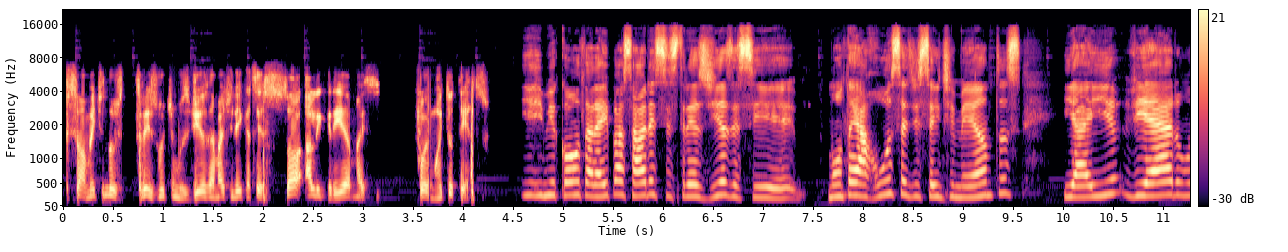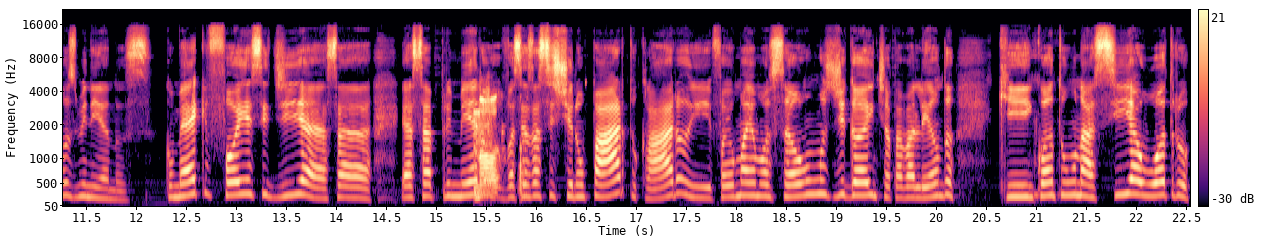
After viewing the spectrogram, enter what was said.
Principalmente nos três últimos dias, eu imaginei que ia ser só alegria, mas foi muito tenso. E, e me conta, aí passaram esses três dias, esse montanha-russa de sentimentos, e aí vieram os meninos. Como é que foi esse dia, essa, essa primeira. Nossa. Vocês assistiram o parto, claro, e foi uma emoção gigante. Eu estava lendo que enquanto um nascia, o outro.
